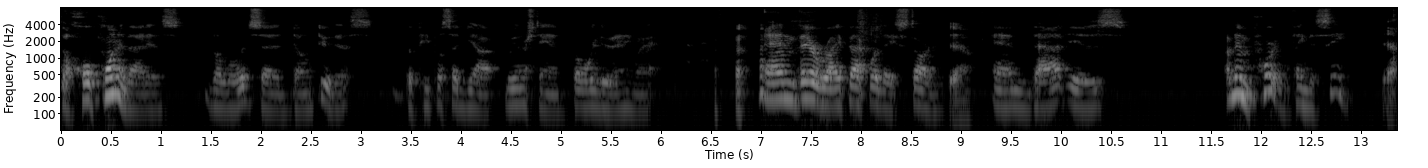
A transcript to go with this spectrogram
the whole point of that is the Lord said, "Don't do this." The people said, "Yeah, we understand, but we're going to do it anyway." and they're right back where they started. Yeah. And that is an important thing to see. Yeah.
